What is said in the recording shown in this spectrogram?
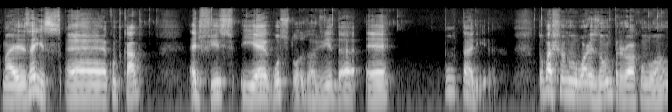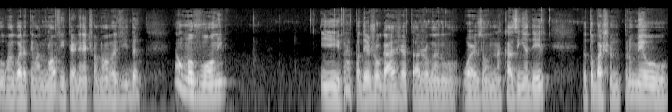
Mas é isso. É complicado, é difícil e é gostoso. A vida é putaria. Tô baixando o Warzone para jogar com o Luan. Luan agora tem uma nova internet, uma nova vida. É um novo homem. E vai poder jogar, já tá jogando Warzone na casinha dele. Eu tô baixando pro meu.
